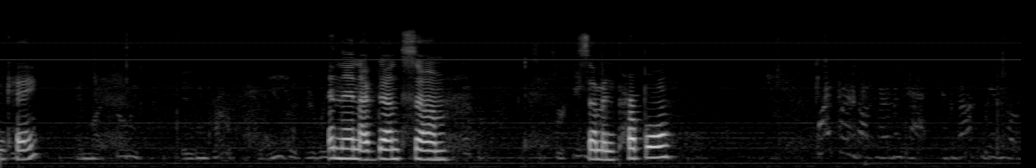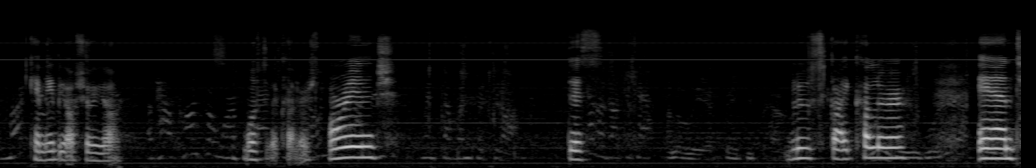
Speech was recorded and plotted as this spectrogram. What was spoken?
Okay. And then I've done some some in purple. Okay, maybe I'll show y'all most of the colors. Orange, this blue sky color, and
